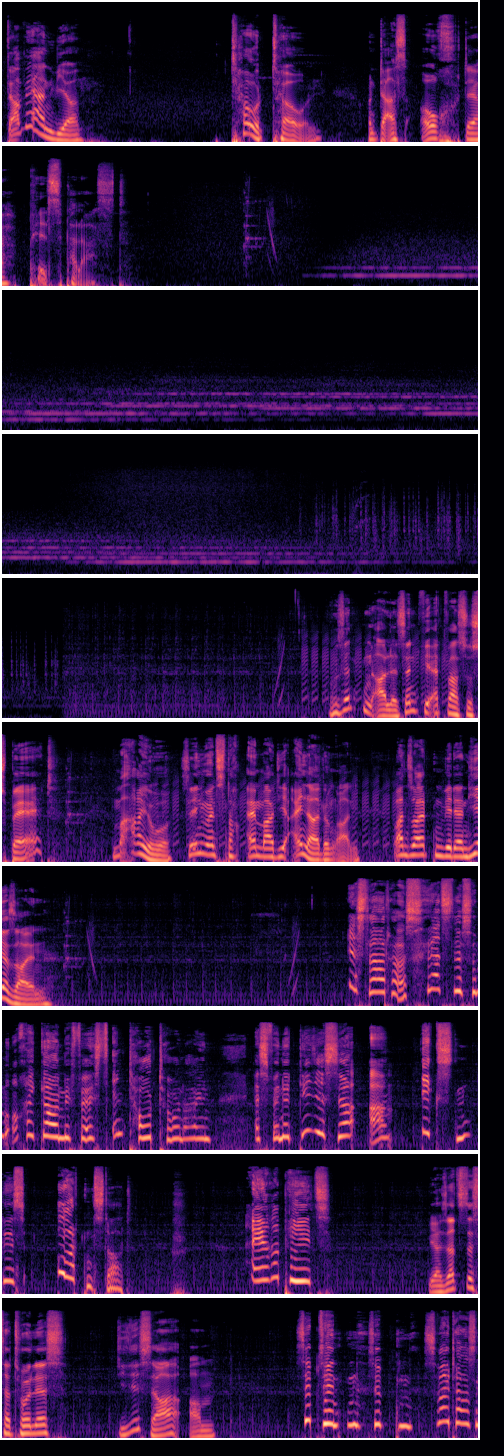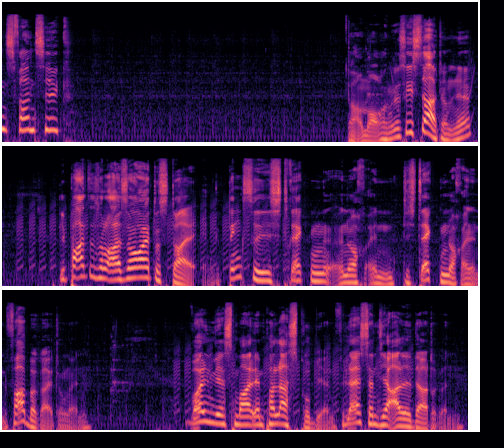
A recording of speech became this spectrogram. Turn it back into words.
Da wären wir. Toad Town. Und da ist auch der Pilzpalast. Wo sind denn alle? Sind wir etwa zu spät? Mario, sehen wir uns noch einmal die Einladung an. Wann sollten wir denn hier sein? Es lade das herzlich zum Origami-Fest in Tautown ein. Es findet dieses Jahr am x. des Orten statt. Eure Pietz. Wir ersetzt es natürlich dieses Jahr am 17.07.2020. Da morgen das ist Datum, ne? Die Party soll also heute steigen. Denkst du, die Strecken noch in, die stecken noch in den Vorbereitungen? Wollen wir es mal im Palast probieren? Vielleicht sind ja alle da drin.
